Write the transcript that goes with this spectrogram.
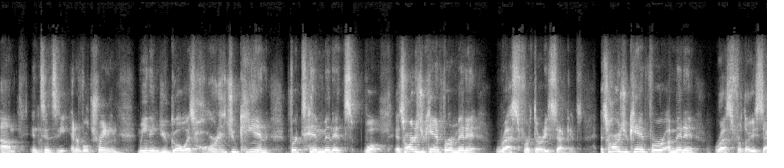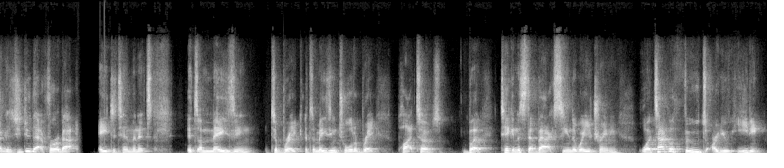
um, intensity interval training, meaning you go as hard as you can for 10 minutes. Well, as hard as you can for a minute, rest for 30 seconds. As hard as you can for a minute, rest for 30 seconds. You do that for about eight to 10 minutes. It's amazing to break, it's amazing tool to break plateaus. But taking a step back, seeing the way you're training, what type of foods are you eating?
